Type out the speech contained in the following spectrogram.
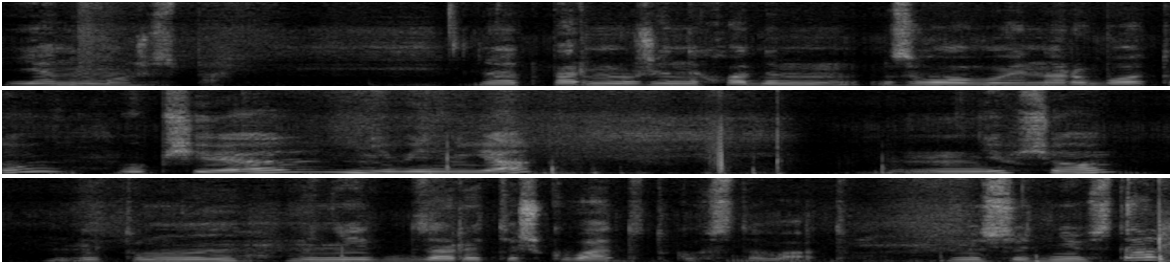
я не можу спати. Ну, а тепер ми вже не ходимо з Вовою на роботу, взагалі, ні він, ні я. І все. І тому мені зараз тяжкувато тако вставати. Ми сьогодні встали,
